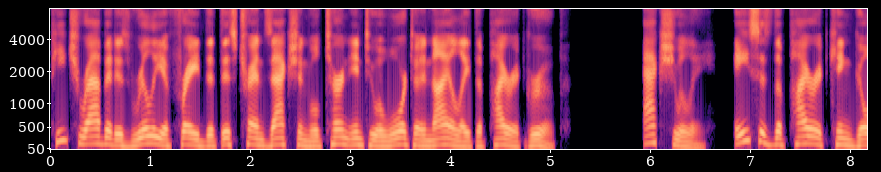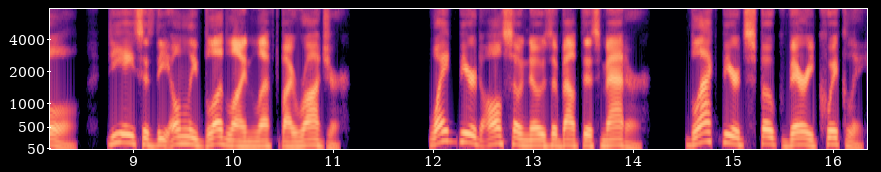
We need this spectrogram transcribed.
Peach Rabbit is really afraid that this transaction will turn into a war to annihilate the pirate group. Actually, Ace is the pirate king goal. D-Ace is the only bloodline left by Roger. Whitebeard also knows about this matter. Blackbeard spoke very quickly.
